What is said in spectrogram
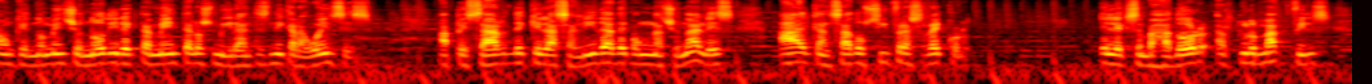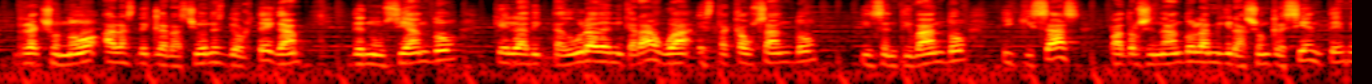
aunque no mencionó directamente a los migrantes nicaragüenses a pesar de que la salida de connacionales ha alcanzado cifras récord. El ex embajador Arturo Macfields reaccionó a las declaraciones de Ortega denunciando que la dictadura de Nicaragua está causando, incentivando y quizás patrocinando la migración creciente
